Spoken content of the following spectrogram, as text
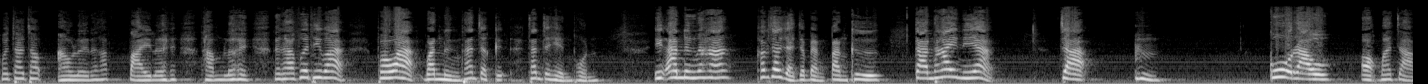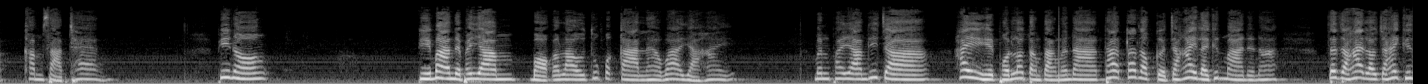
พระเจ้าชอบเอาเลยนะครับ ไปเลยทำเลยนะคะ เพื่อที่ว่า เพราะว่าวันหนึ่งท่านจะท่านจะเห็นผล อีกอันหนึ่งนะคะ ข้าพเจ้าอยากจะแบ่งปันคือ การให้เนี่ยจะกู้เราออกมาจากคำสาปแช่ง พี่น้อง ผีมารเนี่ยพยายามบอกกับเราทุกประการนะคะว่าอย่าให้ มันพยายามที่จะให้เหตุผลเราต่างๆ นานา ถ้าถ้าเราเกิดจะให้อะไรขึ้นมาเนี่ยนะถ้าจะให้เราจะให้คิด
